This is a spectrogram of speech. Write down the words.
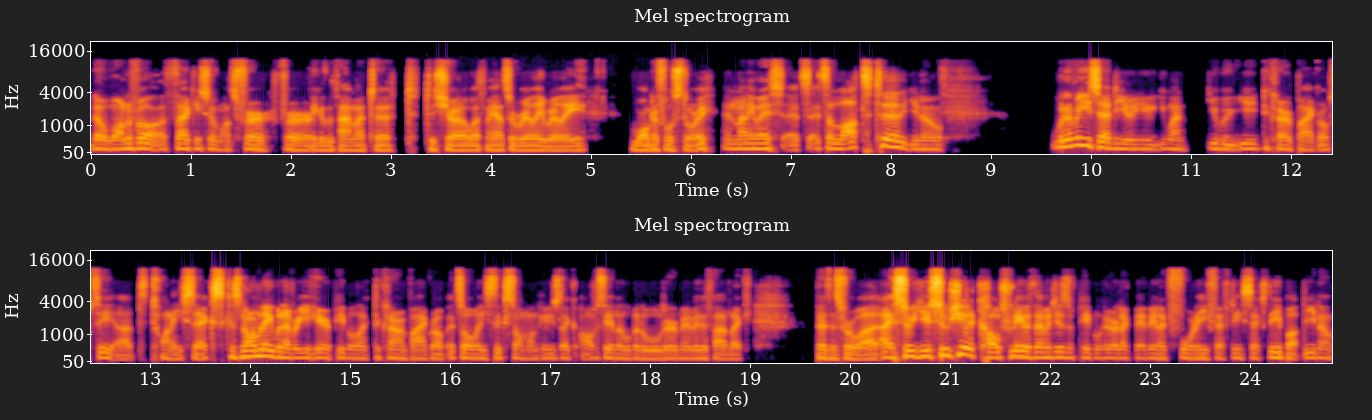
No, wonderful. Thank you so much for for taking the time out to, to to share that with me. That's a really really wonderful story in many ways. It's it's a lot to you know. Whenever you said you you you went you you declared bankruptcy at 26 because normally whenever you hear people like declaring bankrupt it's always like someone who's like obviously a little bit older maybe they've had like business for a while i so you associate it culturally with images of people who are like maybe like 40 50 60 but you know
